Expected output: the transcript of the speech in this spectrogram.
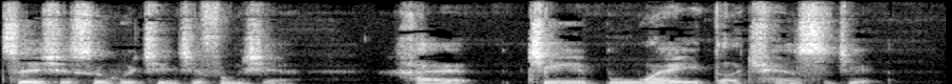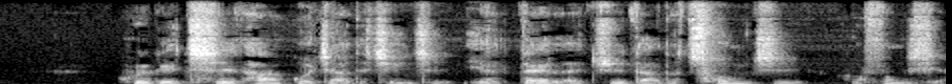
这些社会经济风险。还进一步外溢到全世界，会给其他国家的经济也带来巨大的冲击和风险。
